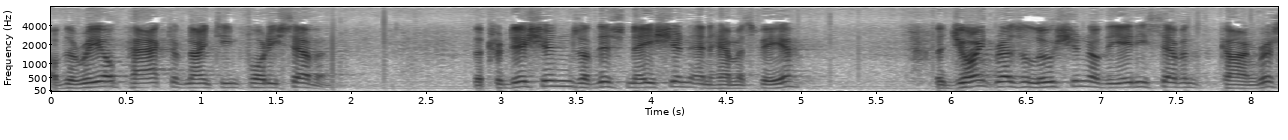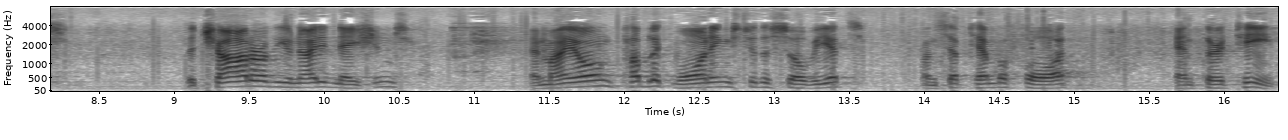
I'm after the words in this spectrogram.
of the Rio Pact of 1947, the traditions of this nation and hemisphere, the joint resolution of the 87th Congress, the Charter of the United Nations, and my own public warnings to the Soviets on September 4th and 13th.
